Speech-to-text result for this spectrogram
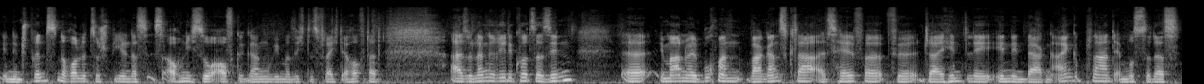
in den Sprints eine Rolle zu spielen. Das ist auch nicht so aufgegangen, wie man sich das vielleicht erhofft hat. Also lange Rede, kurzer Sinn. Äh, Emanuel Buchmann war ganz klar als Helfer für Jai Hindley in den Bergen eingeplant. Er musste das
